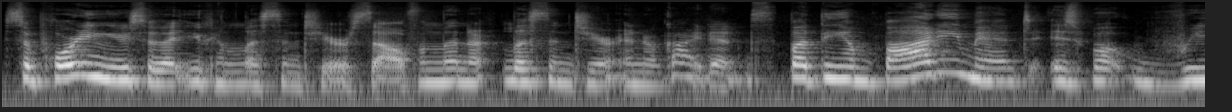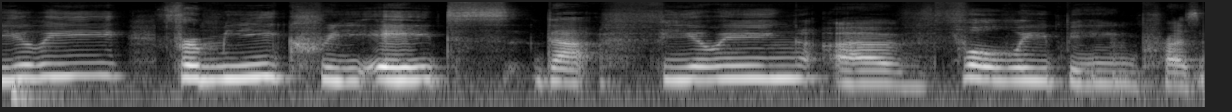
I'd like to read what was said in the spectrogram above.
supporting you so that you can listen to yourself and then listen to your inner guidance. But the embodiment is what really, for me, creates that feeling of fully being present.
